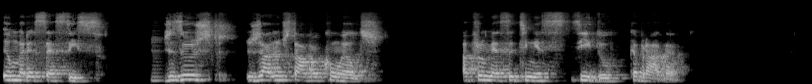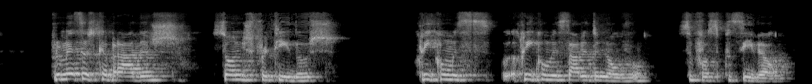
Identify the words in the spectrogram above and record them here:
ele merecesse isso. Jesus já não estava com eles. A promessa tinha sido quebrada. Promessas quebradas, sonhos partidos, recomeçar de novo, se fosse possível.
